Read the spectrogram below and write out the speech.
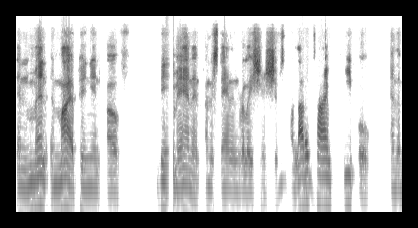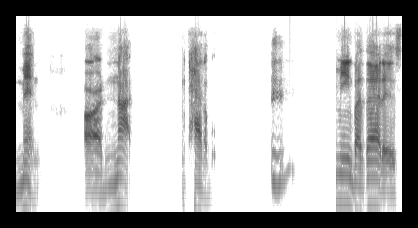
in men, in my opinion, of being a man and understanding relationships, a lot of time people and the men are not compatible. Mm-hmm. I mean by that is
